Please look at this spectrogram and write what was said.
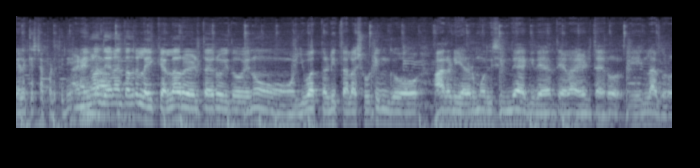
ಹೇಳಕ್ಕೆ ಇಷ್ಟಪಡ್ತೀನಿ. ಇನ್ನೊಂದು ಏನಂತಂದ್ರೆ ಲೈಕ್ ಎಲ್ಲರೂ ಹೇಳ್ತಾ ಇದ್ರು ಇದು ಏನು ಇವತ್ತು ನಡೀತಲ್ಲ ಶೂಟಿಂಗು ಆಲ್ರೆಡಿ ಎರಡು ಮೂರು ದಿವಸ ಹಿಂದೆ ಆಗಿದೆ ಅಂತ ಎಲ್ಲ ಹೇಳ್ತಾ ಇದ್ರು ಇಲ್ಲ ಗುರು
